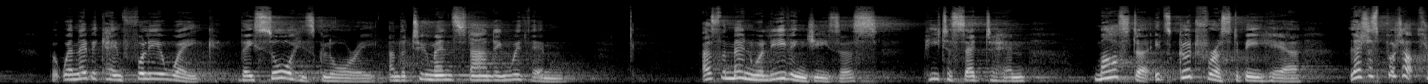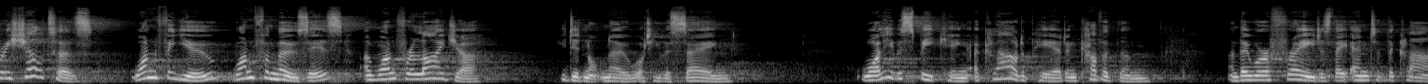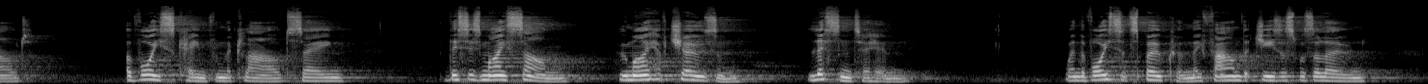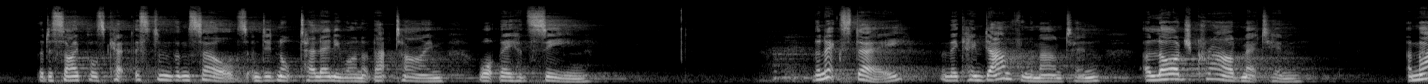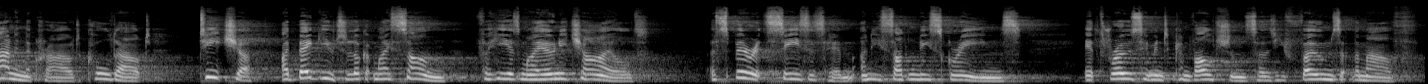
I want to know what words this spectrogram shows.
but when they became fully awake, they saw his glory and the two men standing with him. As the men were leaving Jesus, Peter said to him, Master, it's good for us to be here. Let us put up three shelters one for you, one for Moses, and one for Elijah. He did not know what he was saying. While he was speaking, a cloud appeared and covered them and they were afraid as they entered the cloud. A voice came from the cloud saying, This is my son, whom I have chosen. Listen to him. When the voice had spoken, they found that Jesus was alone. The disciples kept this to themselves and did not tell anyone at that time what they had seen. The next day, when they came down from the mountain, a large crowd met him. A man in the crowd called out, Teacher, I beg you to look at my son, for he is my only child. A spirit seizes him, and he suddenly screams. It throws him into convulsions so that he foams at the mouth.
